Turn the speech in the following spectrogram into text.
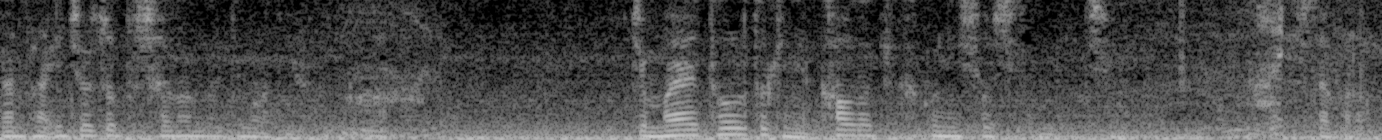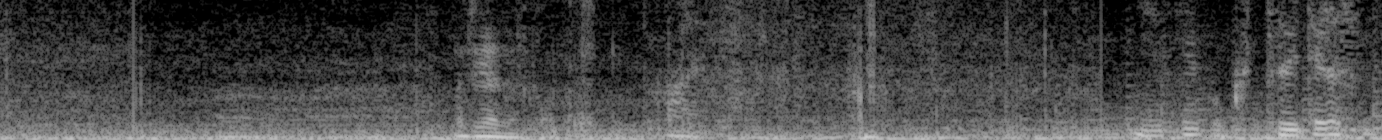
旦那さん一応ちょっとしゃがんどいてもらっていいですか？一応前通るときに顔だけ確認してほしいですね。一応はい。下から。間違いないですか？はいいや結構くっついてるっすね。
